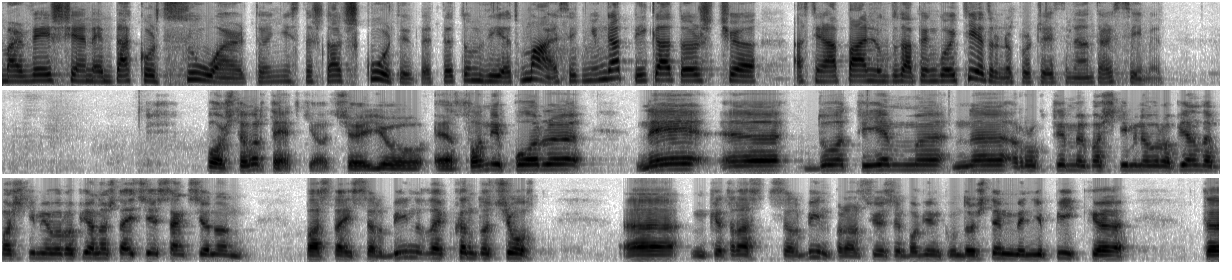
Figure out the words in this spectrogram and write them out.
marrëveshjen e dakordësuar të 27 shkurtit dhe 18 marsit, një nga pikat është që asnjëra palë nuk do ta pengojë tjetrën në procesin e anëtarësimit. Po, është e vërtetë kjo që ju e thoni, por ne duhet të jemi në rrugëtim me Bashkimin Europian dhe Bashkimi Europian është ai që e sanksionon pastaj Serbinë dhe këndo qoftë në këtë rast Serbinë, për arsye se po vjen në kundërshtim me një pikë të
